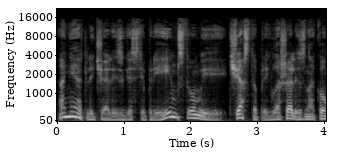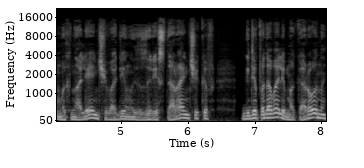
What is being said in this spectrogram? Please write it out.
Они отличались гостеприимством и часто приглашали знакомых на ленч в один из ресторанчиков, где подавали макароны,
